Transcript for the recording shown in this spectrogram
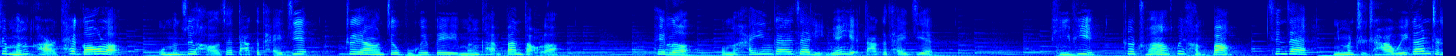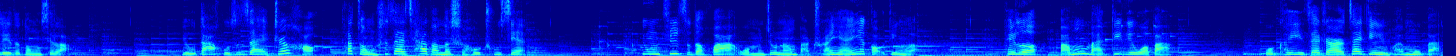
这门槛太高了，我们最好再搭个台阶，这样就不会被门槛绊倒了。佩勒，我们还应该在里面也搭个台阶。皮皮，这船会很棒。现在你们只差桅杆之类的东西了。有大胡子在真好，他总是在恰当的时候出现。用锯子的话，我们就能把船沿也搞定了。佩勒，把木板递给我吧，我可以在这儿再钉一块木板。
